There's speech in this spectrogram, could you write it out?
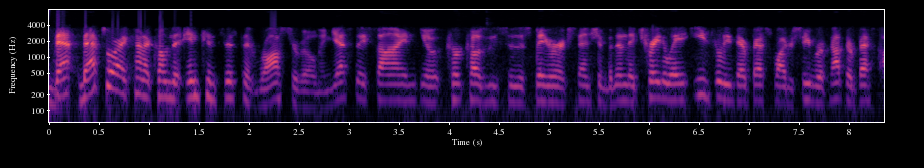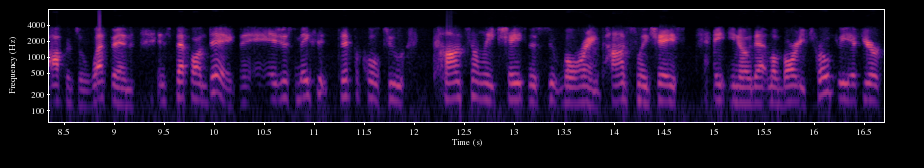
that that's where I kind of come to inconsistent roster building. Yes, they signed you know Kirk Cousins to this bigger extension, but then they trade away easily their best wide receiver, if not their best offensive weapon, in Stefon Diggs. It just makes it difficult to constantly chase the Super Bowl ring, constantly chase you know that Lombardi Trophy if you're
